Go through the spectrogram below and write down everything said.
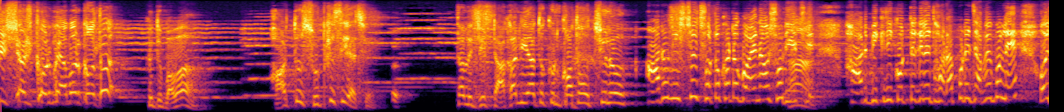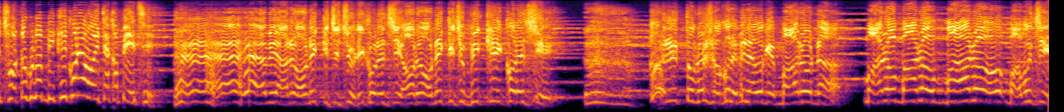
বিশ্বাস করবে আমার কথা। কিন্তু বাবা হার তো সুটকেসই আছে। তাহলে যে টাকা নিয়ে এতক্ষণ কথা হচ্ছিল? আরও নিশ্চয়ই ছোটখাটো গয়নাও সরিয়েছে। হার বিক্রি করতে গেলে ধরা পড়ে যাবে বলে ওই ছোটগুলো বিক্রি করে ওই টাকা পেয়েছে। হ্যাঁ, হ্যাঁ, হ্যাঁ, আমি আরও অনেক কিছু চুরি করেছি আরও অনেক কিছু বিক্রি করেছি। আরে তোমরা সকলে মিলে আমাকে মারো না। মারো মারো মারো। বাবুজি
